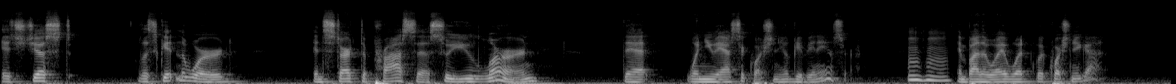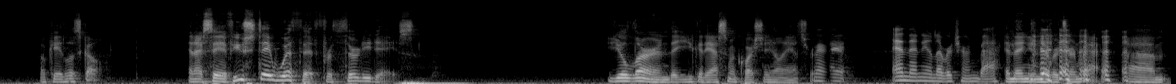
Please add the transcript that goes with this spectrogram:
it's just let's get in the word and start the process so you learn that when you ask a question he'll give you an answer mm-hmm. and by the way what, what question you got okay let's go and i say if you stay with it for 30 days you'll learn that you could ask him a question he'll answer it Right. And then you'll never turn back. and then you never turn back. Um,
